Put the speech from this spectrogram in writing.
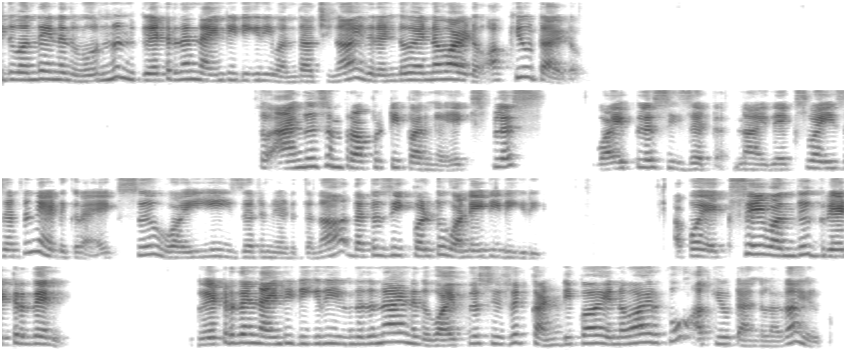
இது வந்து என்னது? ஒன்னு கிரேட்டர் தென் நைன்டி டிகிரி வந்தாச்சுன்னா இது ரெண்டும் என்னவாயிடும்? அக்யூட் ஆயிடும். ஸோ ஆங்கிள்ஸ் அண்ட் ப்ராப்பர்ட்டி பாருங்க. X plus y plus z நான் இது எக்ஸ் ஒய் இசட்னு எடுக்கிறேன் எக்ஸ் ஒய் இசட்னு எடுத்தேன்னா that is equal to one eighty degree அப்போ எக்ஸே வந்து greater than greater than ninety degree இருந்ததுன்னா என்னது ஒய் பிளஸ் இசட் கண்டிப்பாக என்னவா இருக்கும் அக்யூட் ஆங்கிளாக தான் இருக்கும்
